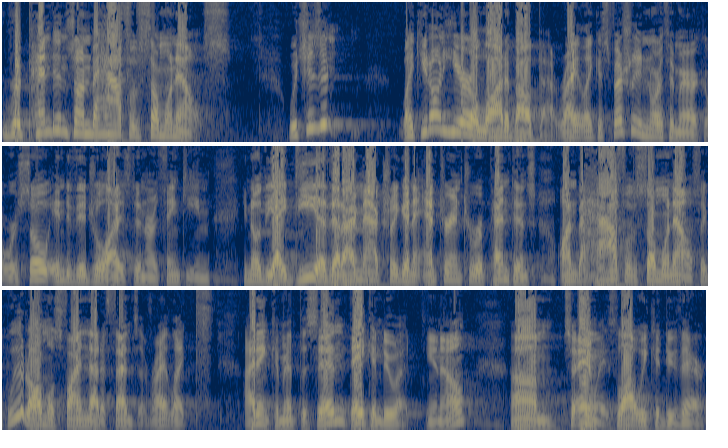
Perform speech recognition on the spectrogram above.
repentance on behalf of someone else, which isn't like you don't hear a lot about that, right? Like, especially in North America, we're so individualized in our thinking. You know, the idea that I'm actually going to enter into repentance on behalf of someone else, like, we would almost find that offensive, right? Like, pfft, I didn't commit the sin. They can do it, you know? Um, so, anyways, a lot we could do there.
